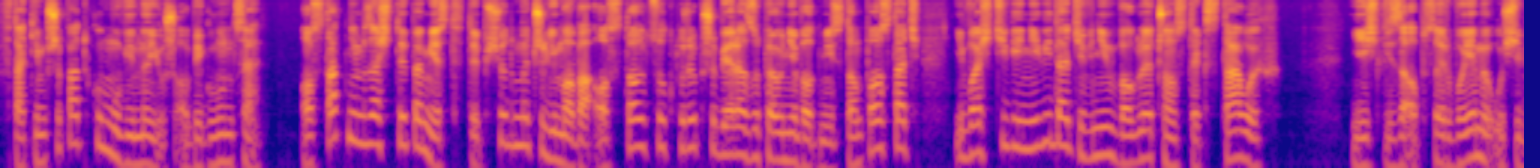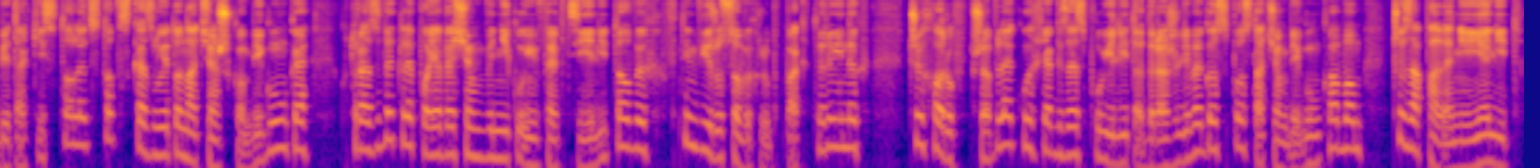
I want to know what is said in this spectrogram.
W takim przypadku mówimy już o biegunce. Ostatnim zaś typem jest typ siódmy, czyli mowa o stolcu, który przybiera zupełnie wodnistą postać i właściwie nie widać w nim w ogóle cząstek stałych. Jeśli zaobserwujemy u siebie taki stolec, to wskazuje to na ciężką biegunkę, która zwykle pojawia się w wyniku infekcji jelitowych, w tym wirusowych lub bakteryjnych, czy chorób przewlekłych jak zespół jelita drażliwego z postacią biegunkową, czy zapalenie jelit.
